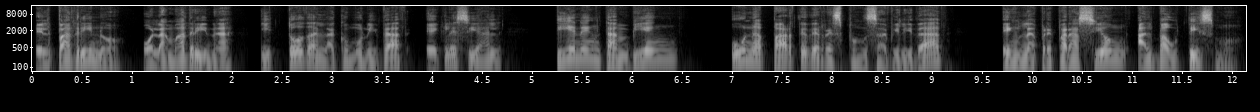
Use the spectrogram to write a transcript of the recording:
El padrino o la madrina y toda la comunidad eclesial tienen también una parte de responsabilidad en la preparación al bautismo,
